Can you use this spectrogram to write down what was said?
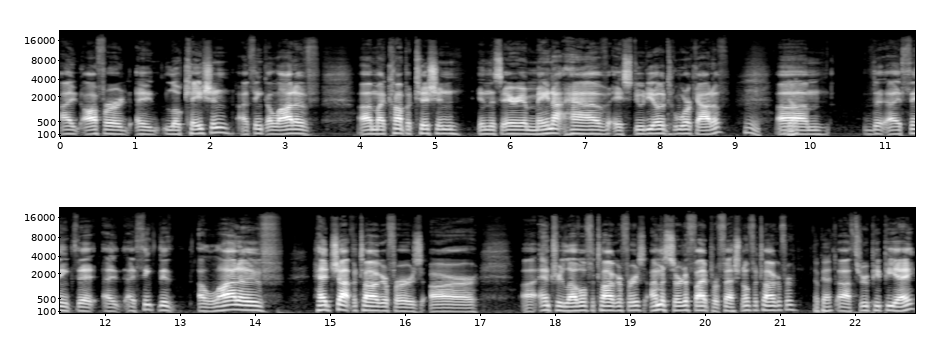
I offered a location. I think a lot of uh, my competition in this area may not have a studio to work out of. Hmm. Um, the, I think that I, I think that a lot of headshot photographers are uh, entry level photographers. I'm a certified professional photographer. Okay. Uh, through PPA,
